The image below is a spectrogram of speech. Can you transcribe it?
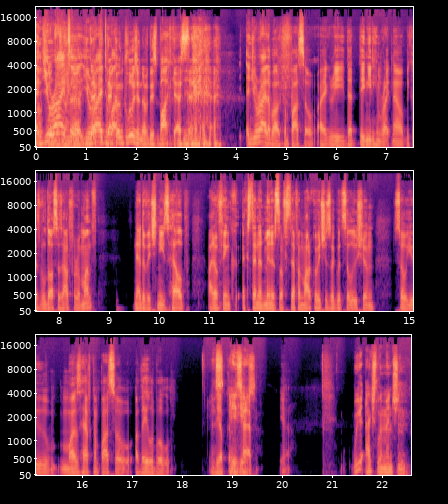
and you're right uh, you're the, right the about, conclusion of this podcast. And you're right about Campazzo. I agree that they need him right now because Vildoza's out for a month. Nedovic needs help. I don't think extended minutes of Stefan Markovic is a good solution so you must have Campazzo available in yes, the upcoming ASAP. games. Yeah. We actually mentioned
